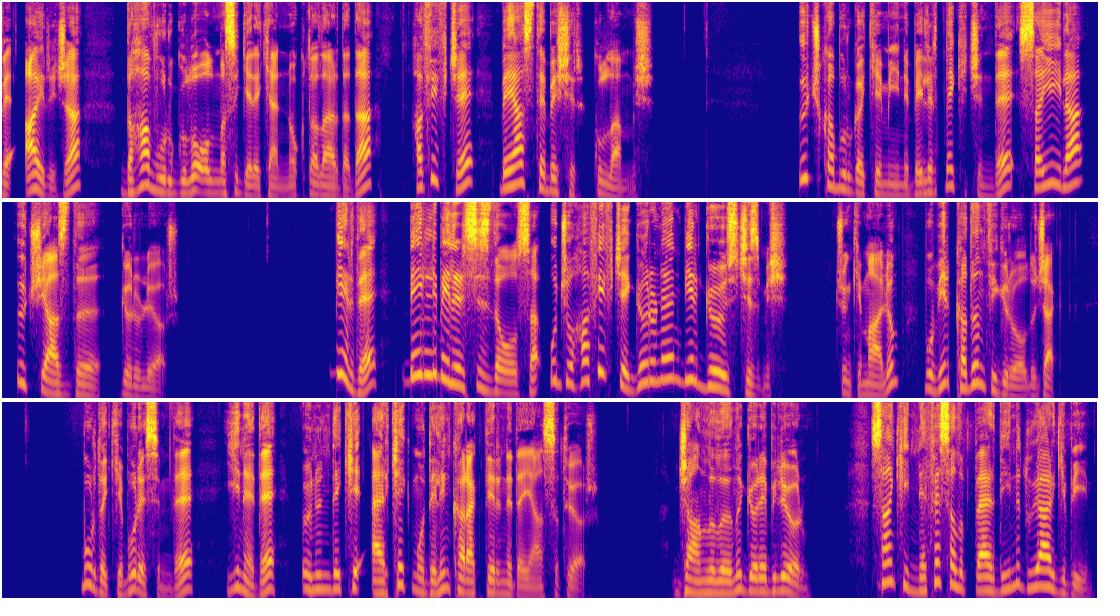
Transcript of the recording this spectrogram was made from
Ve ayrıca daha vurgulu olması gereken noktalarda da hafifçe beyaz tebeşir kullanmış. Üç kaburga kemiğini belirtmek için de sayıyla 3 yazdığı görülüyor. Bir de belli belirsiz de olsa ucu hafifçe görünen bir göğüs çizmiş. Çünkü malum bu bir kadın figürü olacak. Buradaki bu resimde yine de önündeki erkek modelin karakterini de yansıtıyor. Canlılığını görebiliyorum. Sanki nefes alıp verdiğini duyar gibiyim.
